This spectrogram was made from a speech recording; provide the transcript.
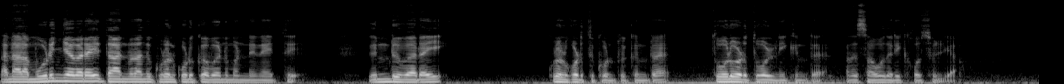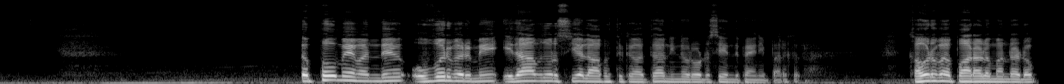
தன்னால் முடிஞ்சவரை தான் வந்து குரல் கொடுக்க வேண்டும் என்று நினைத்து இன்று வரை குரல் கொடுத்து கொண்டிருக்கின்ற தோளோடு தோள் நிற்கின்ற அந்த சகோதரி கௌசல்யா. எப்பவுமே வந்து ஒவ்வொருவருமே ஏதாவது ஒரு சுய லாபத்துக்காகத்தான் இன்னொருவோடு சேர்ந்து பயணிப்பார்கள். கௌரவ பாராளுமன்ற டொக்-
